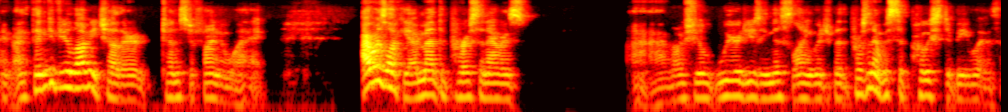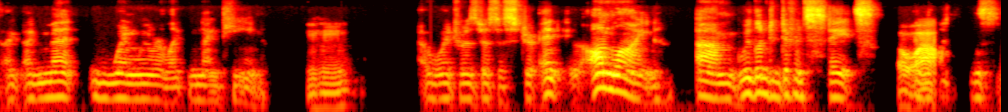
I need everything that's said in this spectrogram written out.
I, I think if you love each other it tends to find a way i was lucky i met the person i was I always feel weird using this language, but the person I was supposed to be with, I, I met when we were like 19, mm-hmm. which was just a straight and online. Um, we lived in different states. Oh wow! This,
